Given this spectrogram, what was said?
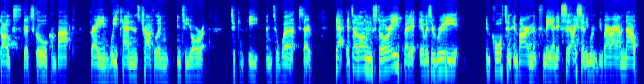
dogs, go to school, come back, train, weekends, traveling into Europe to compete and to work. So yeah, it's a long story, but it, it was a really important environment for me, and it's I certainly wouldn't be where I am now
